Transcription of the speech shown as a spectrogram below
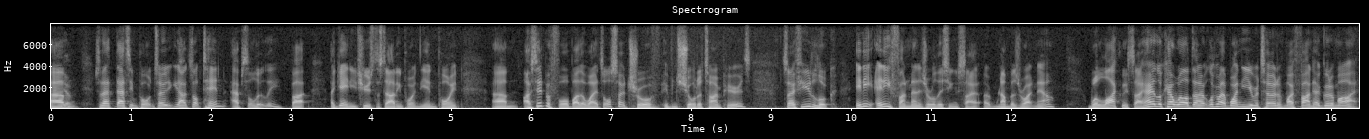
Um, Yep. So that that's important. So you know, it's not 10, absolutely, but again, you choose the starting point and the end point. Um, I've said before, by the way, it's also true of even shorter time periods. So if you look, any any fund manager releasing say, uh, numbers right now will likely say, "Hey, look how well I've done it. Look at my one year return of my fund. How good am I?"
